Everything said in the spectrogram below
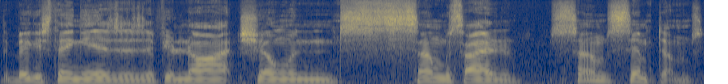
the biggest thing is is if you're not showing some side of some symptoms,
